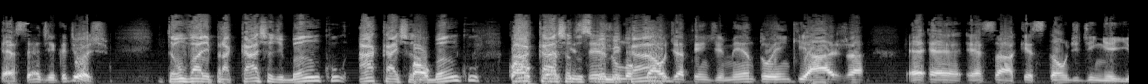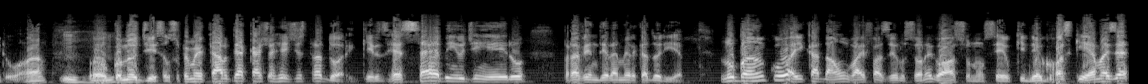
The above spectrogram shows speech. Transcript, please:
Essa é a dica de hoje. Então vale para a caixa de banco, a caixa qual, do banco, a caixa do seja supermercado. o local de atendimento em que haja é, é, essa questão de dinheiro. Né? Uhum. Como eu disse, o supermercado tem a caixa registradora, em que eles recebem o dinheiro para vender a mercadoria. No banco, aí cada um vai fazer o seu negócio, não sei o que negócio que é, mas é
